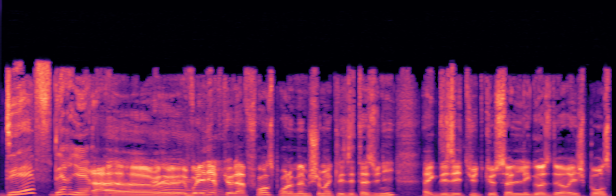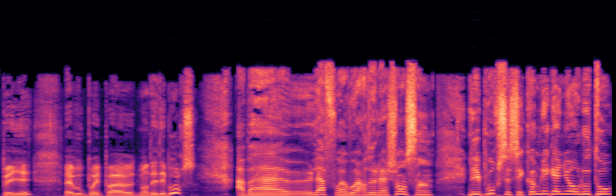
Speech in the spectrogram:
DF derrière. Ah, euh, ouais, ouais. vous voulez dire que la France prend le même chemin que les États-Unis, avec des études que seuls les gosses de riches pourront se payer? Bah, Vous pouvez pas euh, demander des bourses? Ah bah euh, là, faut avoir de la chance. Hein. Les bourses, c'est comme les gagnants au loto.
